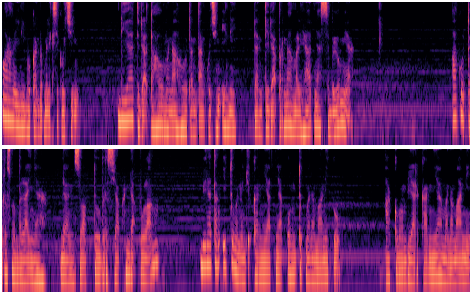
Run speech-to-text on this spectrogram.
orang ini bukan pemilik si kucing. Dia tidak tahu menahu tentang kucing ini dan tidak pernah melihatnya sebelumnya. Aku terus membelainya, dan sewaktu bersiap hendak pulang, binatang itu menunjukkan niatnya untuk menemaniku aku membiarkannya menemani.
